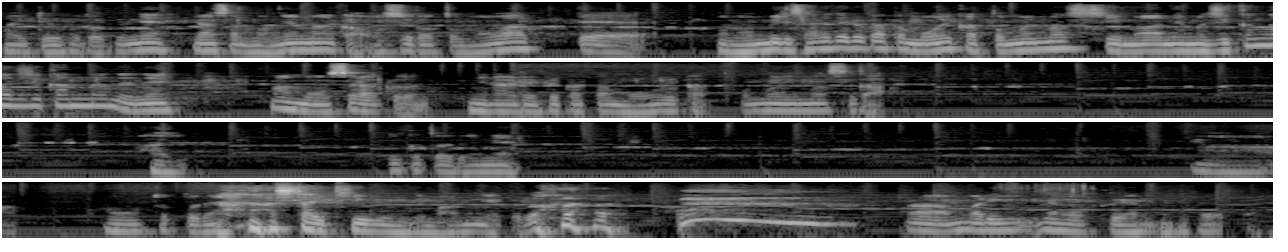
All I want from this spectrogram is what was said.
はい、ということでね、皆さんもね、なんかお仕事も終わって、のんびりされてる方も多いかと思いますし、まあね、もう時間が時間なんでね、まあもうおそらく寝られる方も多いかと思いますが、はい。ということでね、まあ、もうちょっとね、話したい気分でもあるんやけど。まあ、あんまり長くやるのもどうかな。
